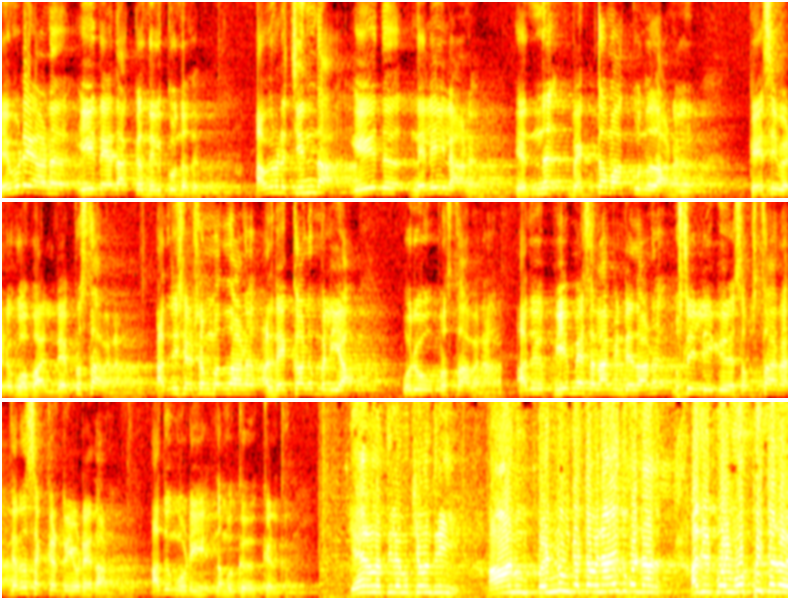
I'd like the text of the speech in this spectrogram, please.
എവിടെയാണ് ഈ നേതാക്കൾ നിൽക്കുന്നത്? അവരുടെ ചിന്ത ഏത് നിലയിലാണ് എന്ന് വ്യക്തമാക്കുന്നതാണ് കെ സി വേണുഗോപാലിന്റെ പ്രസ്താവന. അതിനുശേഷം വന്നതാണ് അതിനേക്കാളും വലിയ ഒരു പ്രസ്താവന. അത് പി എം എ സലാമിന്റെതാണ് മുസ്ലിം ലീഗ് സംസ്ഥാന ജനറൽ സെക്രട്ടറിയുടേതാണ്. അതും കൂടി നമുക്ക് കേൾക്കാം. കേരളത്തിലെ മുഖ്യമന്ത്രി ആണും പെണ്ണും കെട്ടവനായതുകൊണ്ടാണ് അതിൽ പോയി ഒപ്പിച്ചത്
